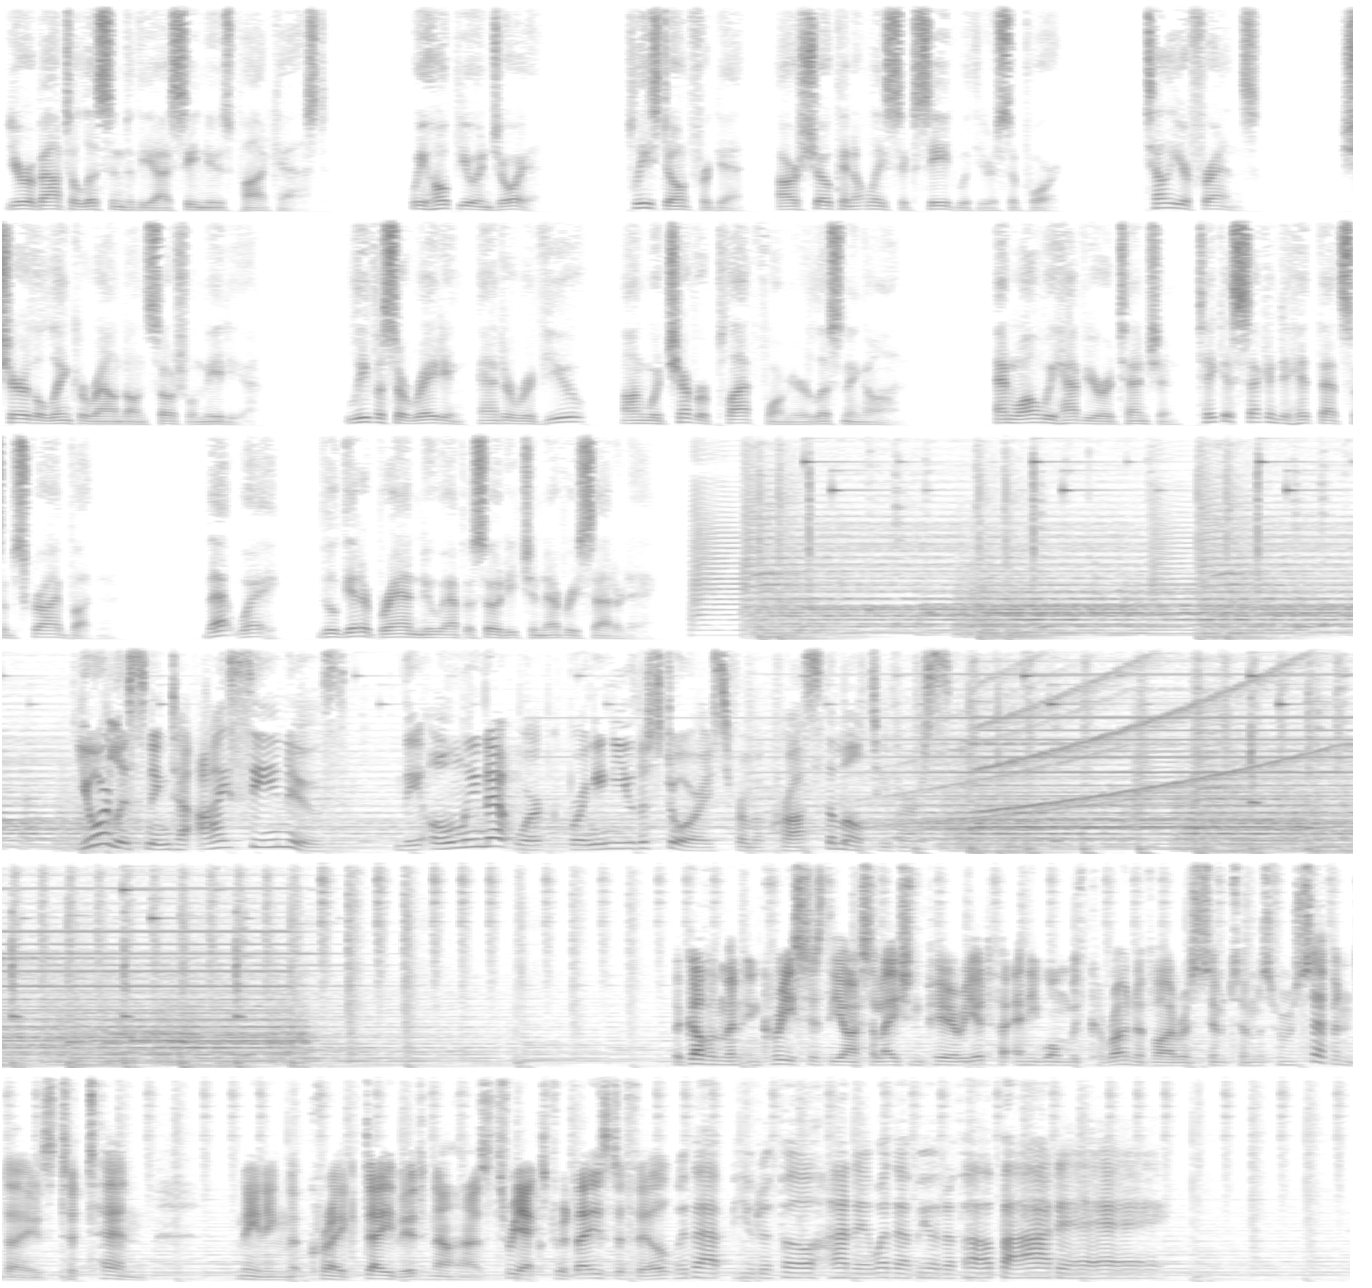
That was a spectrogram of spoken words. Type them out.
You're about to listen to the IC News Podcast. We hope you enjoy it. Please don't forget, our show can only succeed with your support. Tell your friends. Share the link around on social media. Leave us a rating and a review on whichever platform you're listening on. And while we have your attention, take a second to hit that subscribe button. That way, you'll get a brand new episode each and every Saturday. You're listening to IC News, the only network bringing you the stories from across the multiverse. The government increases the isolation period for anyone with coronavirus symptoms from 7 days to 10, meaning that Craig David now has 3 extra days to fill with that beautiful honey with a beautiful body.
